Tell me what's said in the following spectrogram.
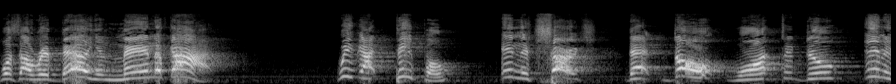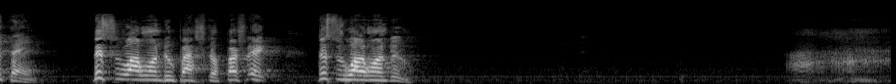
was a rebellion man of God. We've got people in the church that don't want to do anything. This is what I want to do, Pastor. Pastor, hey, this is what I want to do. Ah.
